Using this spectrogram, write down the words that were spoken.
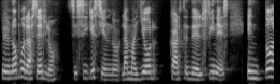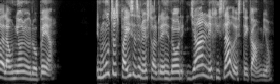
Pero no podrá serlo si sigue siendo la mayor cárcel de delfines en toda la Unión Europea. En muchos países de nuestro alrededor ya han legislado este cambio.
